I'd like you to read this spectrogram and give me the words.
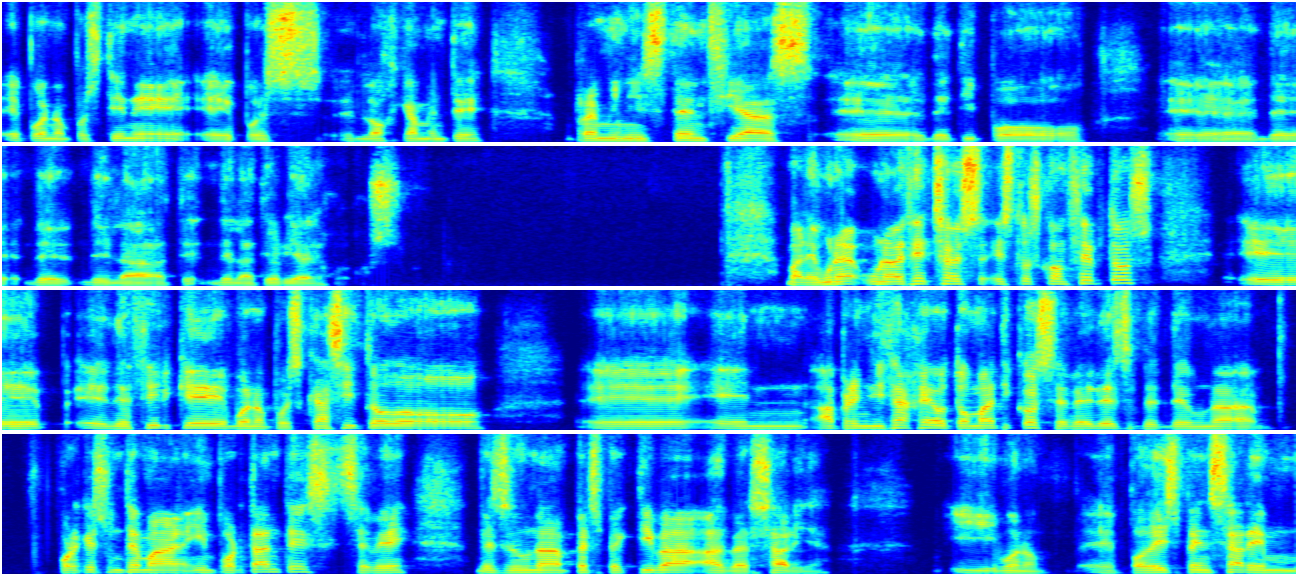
eh, bueno, pues tiene, eh, pues lógicamente, reminiscencias eh, de tipo de, la, teoría de juegos. Vale, una, vez hechos estos conceptos, decir que, bueno, pues casi todo en aprendizaje automático se ve desde una, porque es un tema importante, se ve desde una perspectiva adversaria. Y bueno, podéis pensar en,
